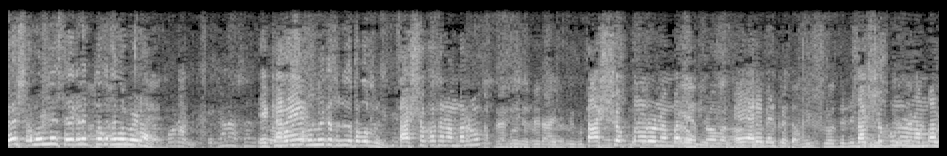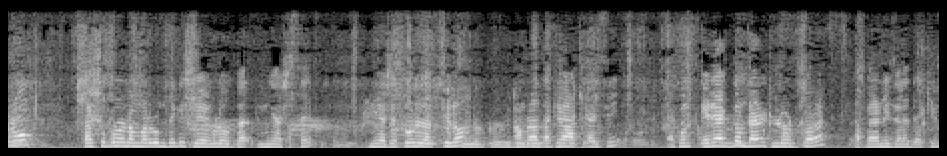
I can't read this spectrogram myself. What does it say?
এই সামান্য স্যার এখানে কথা বলবে না এখানে সামান্য কাছে কথা বলবেন চারশো কত নাম্বার রুম চারশো পনেরো নাম্বার রুম এই আরে বের করে দাও চারশো পনেরো নাম্বার রুম চারশো পনেরো নাম্বার রুম থেকে সে এগুলো উদ্ধার নিয়ে আসছে নিয়ে এসে চলে যাচ্ছিল আমরা তাকে আটকাইছি এখন এর একদম ডাইরেক্ট লোড করা আপনারা নিজেরা দেখেন।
